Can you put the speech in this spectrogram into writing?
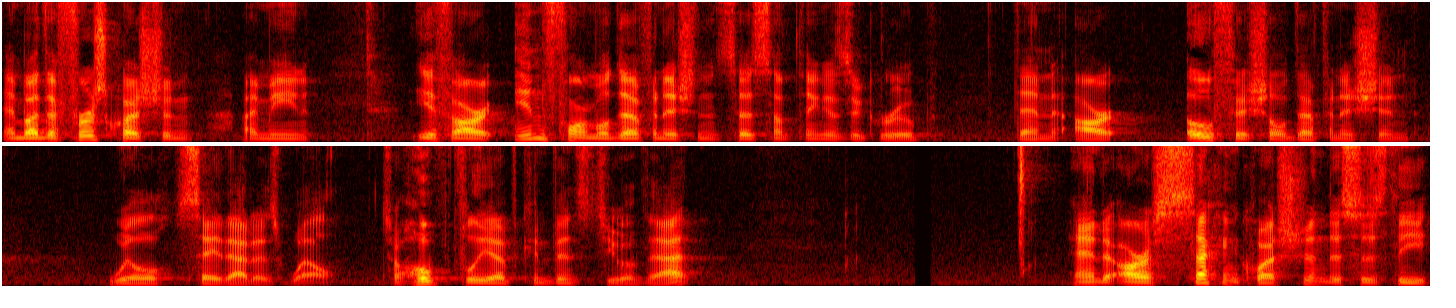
And by the first question, I mean if our informal definition says something as a group, then our official definition will say that as well. So hopefully I've convinced you of that. And our second question, this is the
